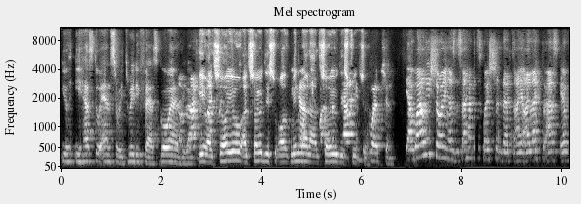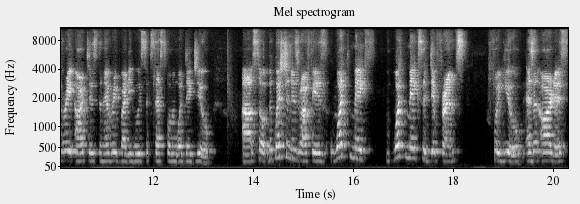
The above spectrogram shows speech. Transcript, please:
you, he has to answer it really fast. Go ahead, Here, I'll show you. I'll show you this. Uh, meanwhile, yeah, I'll show you this picture. Question. Yeah, while he's showing us this, I have this question that I, I like to ask every artist and everybody who is successful in what they do. Uh, so the question is, Rafi, is what makes what makes a difference for you as an artist?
